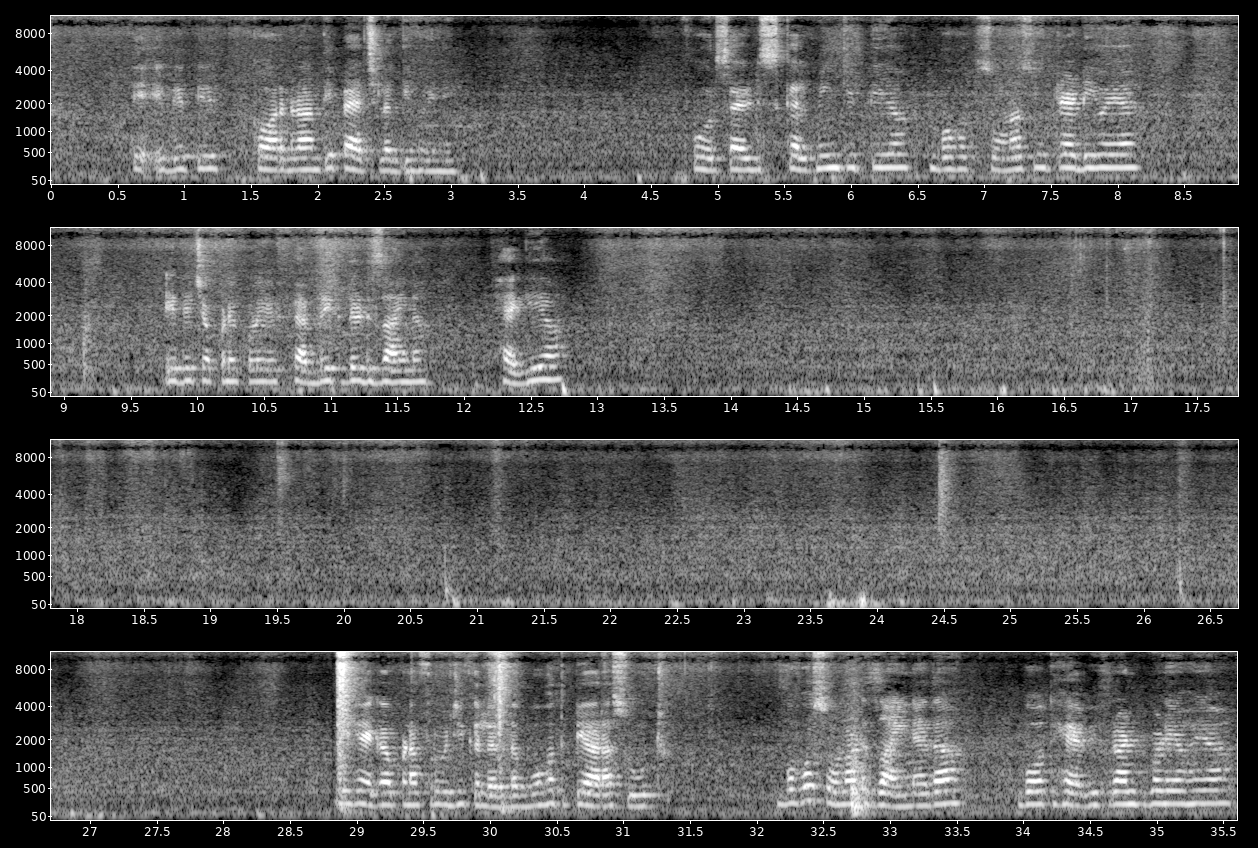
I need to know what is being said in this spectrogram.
ਤੇ ਇਹਦੇ ਤੇ ਕਾਰਨਰਾਂ ਤੇ ਪੈਚ ਲੱਗੇ ਹੋਏ ਨੇ। ਫੋਰ ਸਾਈਡ ਸਕੈਲਪਿੰਗ ਕੀਤੀ ਆ, ਬਹੁਤ ਸੋਹਣਾ ਸੂਟ ਰੈਡੀ ਹੋਇਆ। ਇਹਦੇ ਚ ਆਪਣੇ ਕੋਲੇ ਫੈਬਰਿਕ ਦੇ ਡਿਜ਼ਾਈਨ ਹੈਗੇ ਆ। ਹੈਗਾ ਆਪਣਾ ਫਰੋਜੀ ਕਲਰ ਦਾ, ਬਹੁਤ ਪਿਆਰਾ ਸੂਟ। ਬਹੁਤ ਸੋਹਣਾ ਡਿਜ਼ਾਈਨ ਹੈ ਇਹਦਾ, ਬਹੁਤ ਹੈਵੀ ਫਰੰਟ ਬਣਿਆ ਹੋਇਆ।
